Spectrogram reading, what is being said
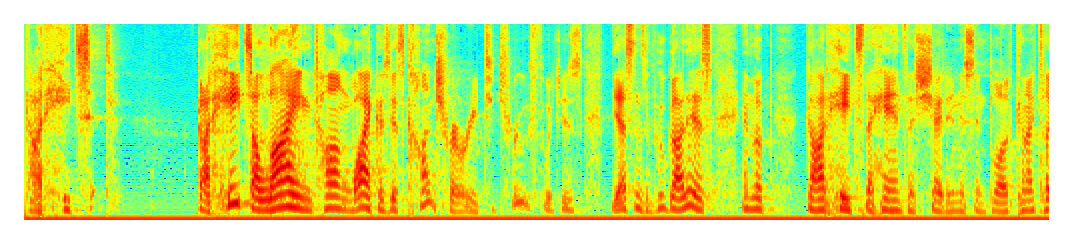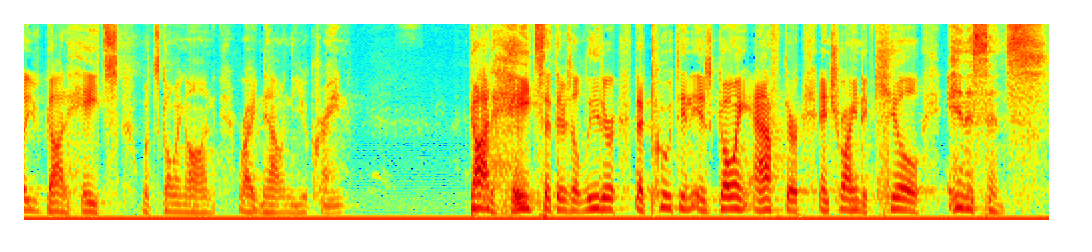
God hates it. God hates a lying tongue. Why? Because it's contrary to truth, which is the essence of who God is. And look, God hates the hands that shed innocent blood. Can I tell you, God hates what's going on right now in the Ukraine? God hates that there's a leader that Putin is going after and trying to kill innocents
